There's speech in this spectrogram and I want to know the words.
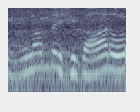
गुलाम के शिकार हो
